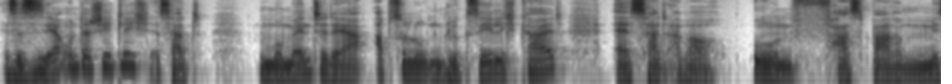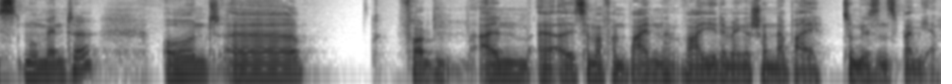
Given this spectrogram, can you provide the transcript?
es ist sehr unterschiedlich. Es hat Momente der absoluten Glückseligkeit, es hat aber auch unfassbare Mistmomente und äh, von allen, äh, ich sag mal, von beiden war jede Menge schon dabei, zumindest bei mir.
